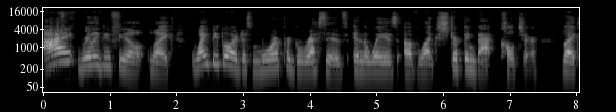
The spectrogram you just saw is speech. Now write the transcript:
I really do feel like white people are just more progressive in the ways of like stripping back culture. Like,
